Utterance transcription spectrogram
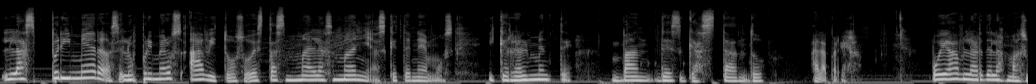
las primeras, los primeros hábitos o estas malas mañas que tenemos y que realmente van desgastando a la pareja. Voy a hablar de las más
